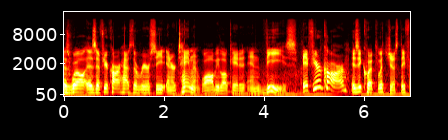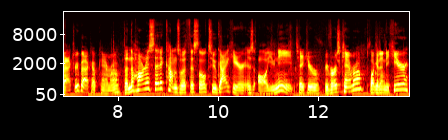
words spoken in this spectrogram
as well as if your car has the rear seat entertainment will all be located in these. If your car is equipped with just a factory backup camera, then the harness that it comes with, this little two guy here, is all you need. Take your reverse camera, plug it into here,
